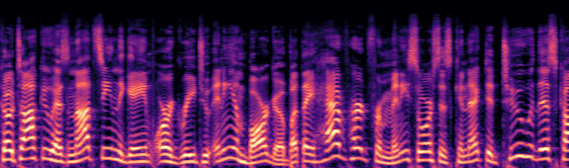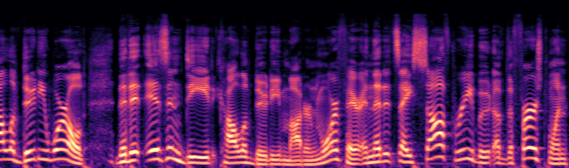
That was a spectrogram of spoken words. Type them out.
Kotaku has not seen the game or agreed to any embargo, but they have heard from many sources connected to this Call of Duty world that it is indeed Call of Duty Modern Warfare and that it's a soft reboot of the first one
